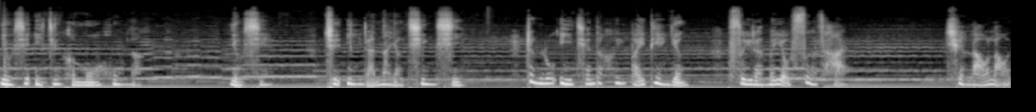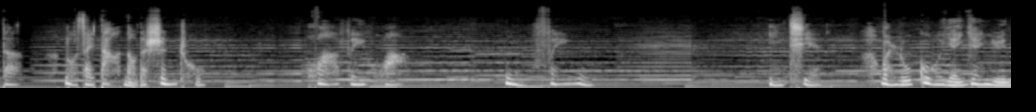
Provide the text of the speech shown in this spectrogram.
有些已经很模糊了，有些却依然那样清晰，正如以前的黑白电影，虽然没有色彩，却牢牢地落在大脑的深处。花非花，雾非雾，一切宛如过眼烟云，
